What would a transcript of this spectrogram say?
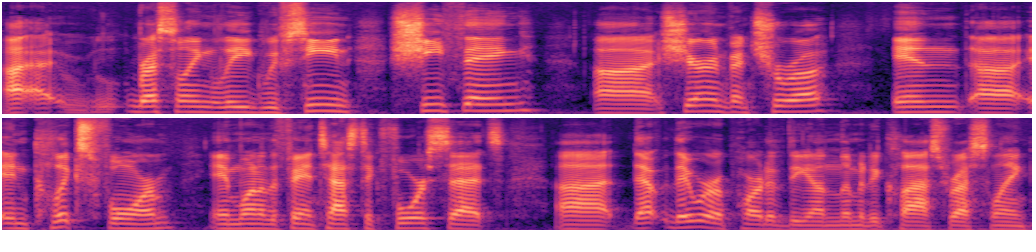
uh, wrestling league, we've seen She Thing, uh, Sharon Ventura in uh, in Clix form in one of the Fantastic Four sets. Uh, that they were a part of the Unlimited Class Wrestling.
